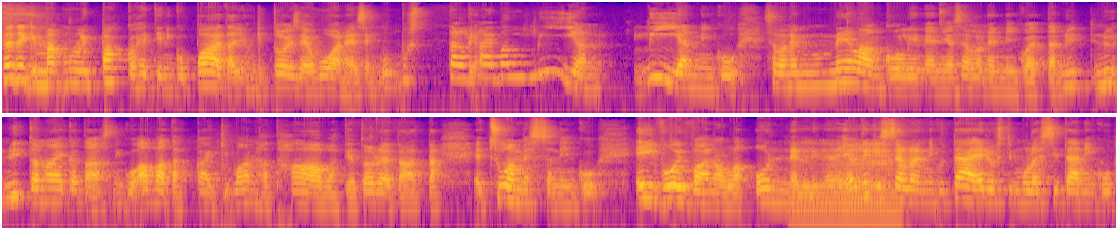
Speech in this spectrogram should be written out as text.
jotenkin mä, mulla oli pakko heti niinku paeta johonkin toiseen huoneeseen, kun musta tää oli aivan liian liian niin kuin, sellainen melankolinen ja sellainen, niin kuin, että nyt, nyt, nyt on aika taas niin kuin, avata kaikki vanhat haavat ja todeta, että, että Suomessa niin kuin, ei voi vaan olla onnellinen. Mm. Ja jotenkin sellainen, niin kuin, tämä edusti mulle sitä niin kuin,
